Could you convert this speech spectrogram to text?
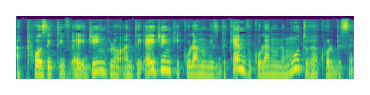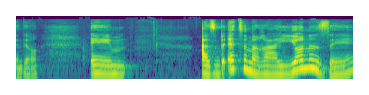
ה positive aging, לא anti-aging, כי כולנו נזדקן וכולנו נמות והכל בסדר. אמ, אז בעצם הרעיון הזה אה,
